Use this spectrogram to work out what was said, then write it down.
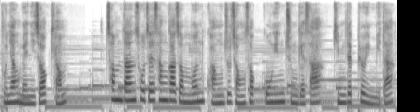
분양 매니저 겸 첨단 소재 상가 전문 광주 정석 공인 중개사 김 대표입니다.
